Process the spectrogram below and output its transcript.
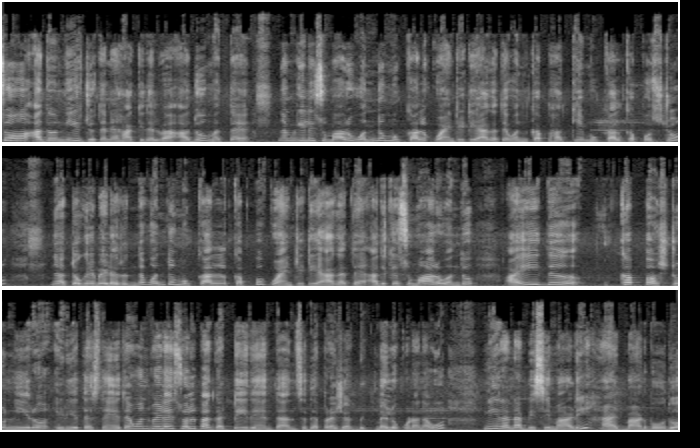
ಸೊ ಅದು ನೀರು ಜೊತೆನೇ ಹಾಕಿದಲ್ವ? ಅದು ಮತ್ತು ನಮಗಿಲ್ಲಿ ಸುಮಾರು ಒಂದು ಮುಕ್ಕಾಲು ಕ್ವಾಂಟಿಟಿ ಆಗುತ್ತೆ. ಒಂದು ಕಪ್ ಅಕ್ಕಿ, ಮುಕ್ಕಾಲು ಕಪ್ಪಷ್ಟು ತೊಗರಿಬೇಳೆ ಇರೋದ್ರಿಂದ ಒಂದು ಮುಕ್ಕಾಲು ಕಪ್ಪು ಕ್ವಾಂಟಿಟಿ ಆಗುತ್ತೆ. ಅದಕ್ಕೆ ಸುಮಾರು ಒಂದು ಐದು ಕಪ್ ಅಷ್ಟು ನೀರು ಹಿಡಿಯುತ್ತೆ ಸ್ನೇಹಿತರೆ. ಒಂದು ವೇಳೆ ಸ್ವಲ್ಪ ಗಟ್ಟಿ ಇದೆ ಅಂತ ಅನಿಸಿದ್ರೆ ಪ್ರೆಷರ್ ಬಿಟ್ಟ ಮೇಲೂ ಕೂಡ ನಾವು ನೀರನ್ನು ಬಿಸಿ ಮಾಡಿ ಆ್ಯಡ್ ಮಾಡ್ಬೋದು.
